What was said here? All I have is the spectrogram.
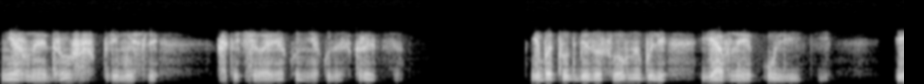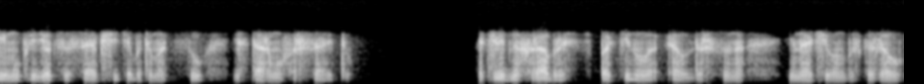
Нервная дрожь при мысли, что человеку некуда скрыться. Ибо тут, безусловно, были явные улики, и ему придется сообщить об этом отцу и старому Форсайту. Очевидно, храбрость покинула Элдерсона, иначе он бы сказал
